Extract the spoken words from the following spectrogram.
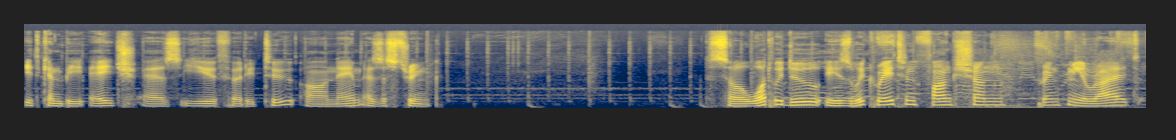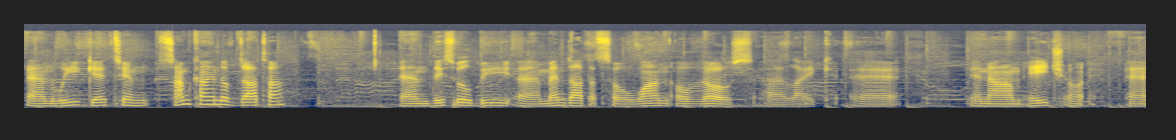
it can be age as u32 or name as a string. So what we do is we create a function print me right and we get in some kind of data and this will be uh, main data. So one of those uh, like uh, enum age or uh,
